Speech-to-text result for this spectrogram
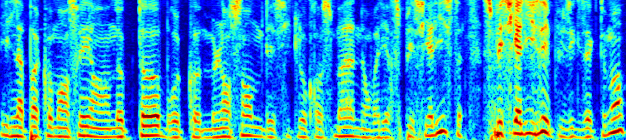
Il n'a pas commencé en octobre comme l'ensemble des cyclocrossman, on va dire spécialistes, spécialisés plus exactement,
